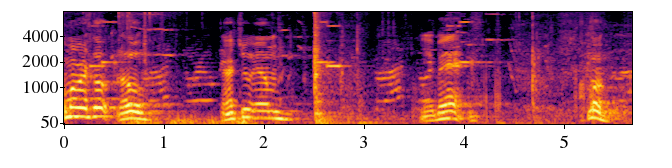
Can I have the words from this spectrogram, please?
Come on, Roscoe. No. Not you, Em. Get bet. Come on.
